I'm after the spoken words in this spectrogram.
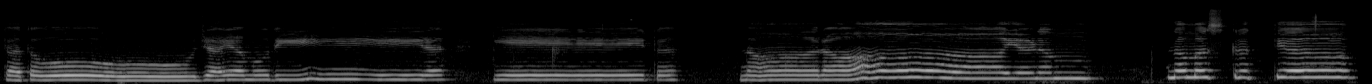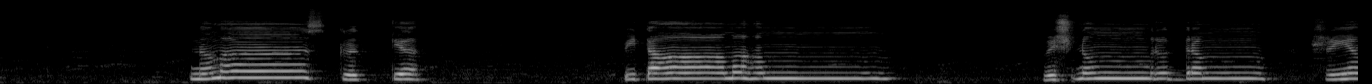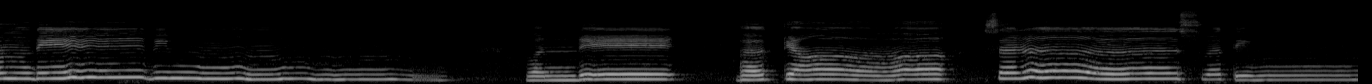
ततो जयमुदीरयेत् नारायणं नमस्कृत्य। नमस्कृत्य। पितामहं विष्णुं रुद्रं श्रियं देवीं। वन्दे भक्त्या सरस्वतीम्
